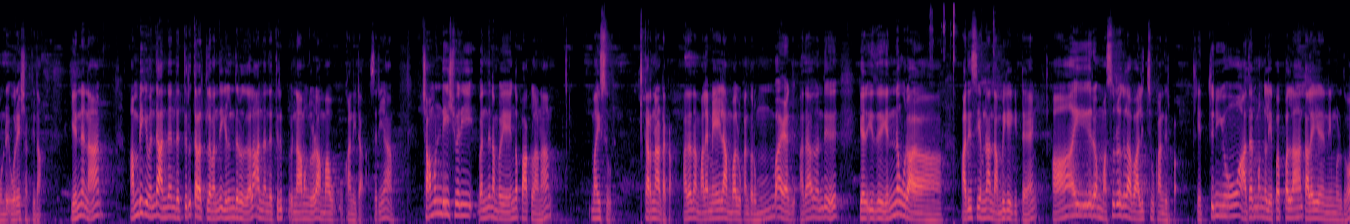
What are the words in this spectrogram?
ஒன்று ஒரே சக்தி தான். என்னென்னா அம்பிகை வந்து அந்தந்த திருத்தலத்தில் வந்து எழுந்துறதால அந்தந்த திரு நாமங்களோட அம்மா உட்காந்துட்டா சரியா? சாமுண்டீஸ்வரி வந்து நம்ம எங்கே பார்க்கலான்னா மைசூர் கர்நாடகா. அதாவது மலை மேலே அம்பாள் உட்காந்து ரொம்ப அழகு. அதாவது வந்து இது என்ன ஒரு அதிசயம்னா அந்த அம்பிகை கிட்ட ஆயிரம் மசுறுகளை அவள் அழித்து உட்காந்துருப்பாள் எத்தனையோ அதர்மங்கள் எப்பப்பெல்லாம் தலையை நிமிடுதோ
